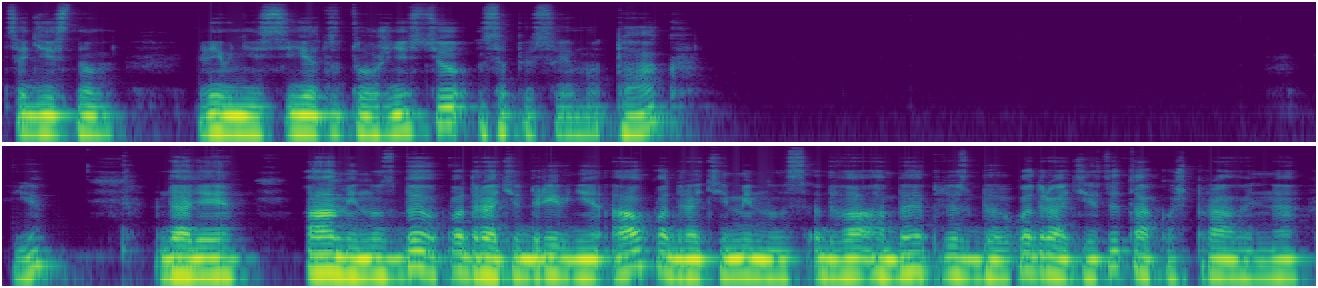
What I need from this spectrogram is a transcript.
Це дійсно рівність є тотожністю. Записуємо так. Є. Далі а мінус b в квадраті дорівнює а в квадраті мінус 2аб плюс b в квадраті. Це також правильна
